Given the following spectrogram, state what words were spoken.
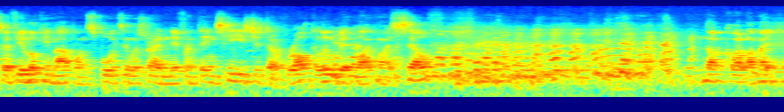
So if you look him up on Sports Illustrated and different things, he's just a rock, a little bit like myself. Not quite like me.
